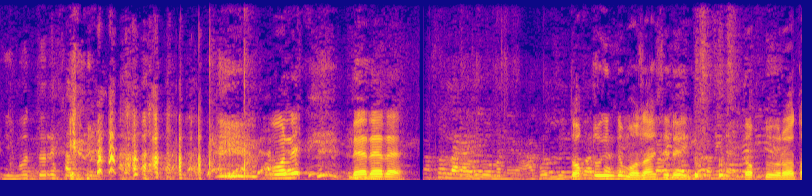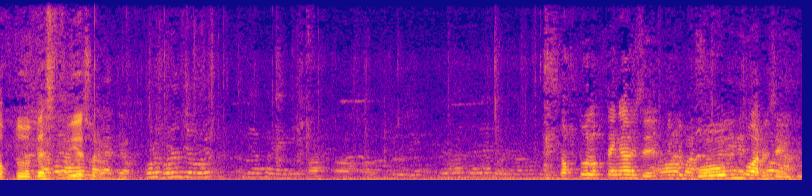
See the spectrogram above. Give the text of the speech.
ভীমত দৰে খালি। মানে দে দে দে। লগাই দিব মানে আগত যিটো টকটো কিন্তু মজা হৈছে দেই। টকটো ৰ টকটো টেষ্ট দি আছো। টকটো অলপ টেঙা হৈছে কিন্তু বম সোৱাদ হৈছে কিন্তু।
